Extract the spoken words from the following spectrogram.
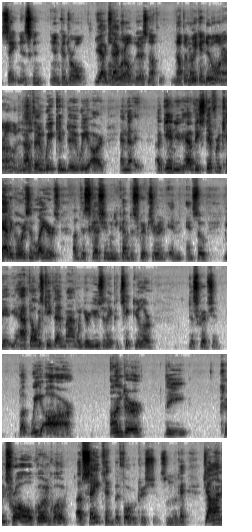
Satan is con- in control yeah, exactly. of the world. There's nothing nothing right. we can do on our own. nothing it? we can do. We are, and that, again, you have these different categories and layers of discussion when you come to Scripture, and and, and so you, you have to always keep that in mind when you're using a particular description. But we are under the control, quote unquote, of Satan before we're Christians. Mm-hmm. Okay, John,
